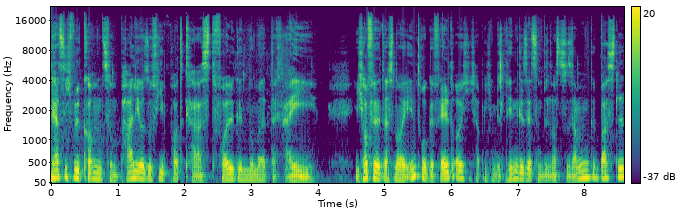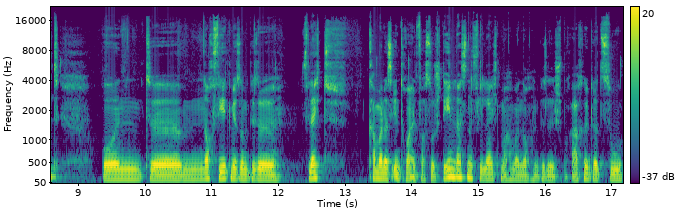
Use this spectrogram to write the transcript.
Und herzlich willkommen zum Paleosophie Podcast Folge Nummer 3. Ich hoffe, das neue Intro gefällt euch. Ich habe mich ein bisschen hingesetzt und ein bisschen was zusammengebastelt. Und ähm, noch fehlt mir so ein bisschen, vielleicht kann man das Intro einfach so stehen lassen. Vielleicht machen wir noch ein bisschen Sprache dazu.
